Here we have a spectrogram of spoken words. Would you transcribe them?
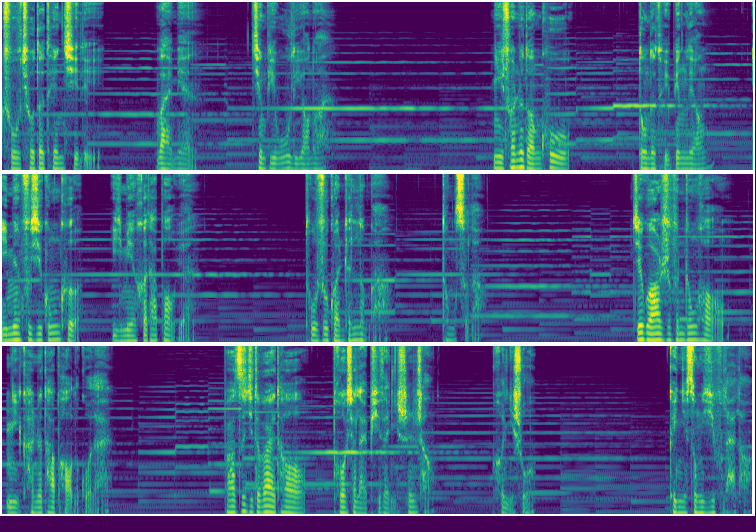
初秋的天气里，外面竟比屋里要暖。你穿着短裤，冻得腿冰凉，一面复习功课，一面和他抱怨：“图书馆真冷啊。”冻死了。结果二十分钟后，你看着他跑了过来，把自己的外套脱下来披在你身上，和你说：“给你送衣服来了，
